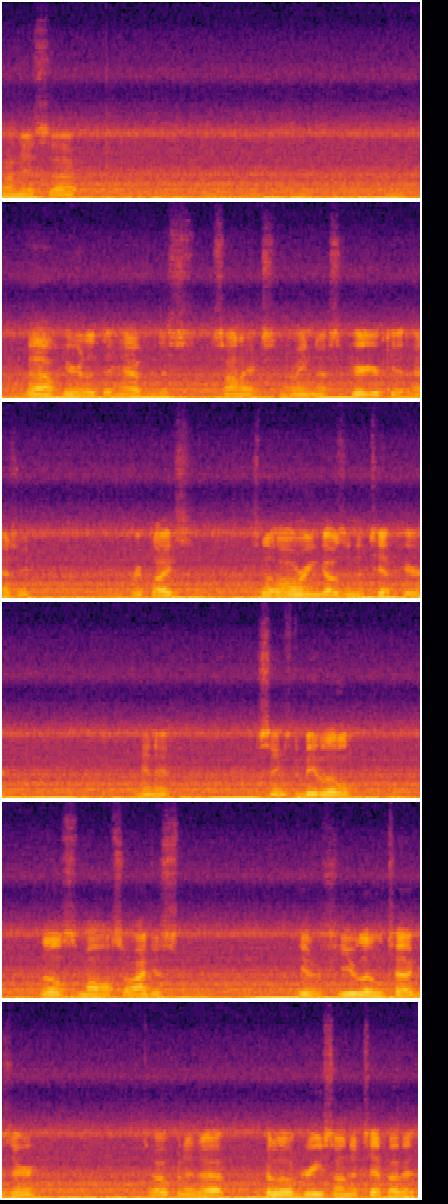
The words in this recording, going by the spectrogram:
On this uh, valve here that they have this Sonnax, I mean the Superior kit has it replaced. This little o-ring goes in the tip here and it seems to be a little little small so I just give a few little tugs there to open it up put a little grease on the tip of it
